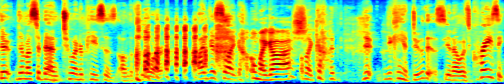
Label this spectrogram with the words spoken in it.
There, there, must have been 200 pieces on the floor. I'm just like, oh my gosh. Oh my God, you, you can't do this. You know, it's crazy.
